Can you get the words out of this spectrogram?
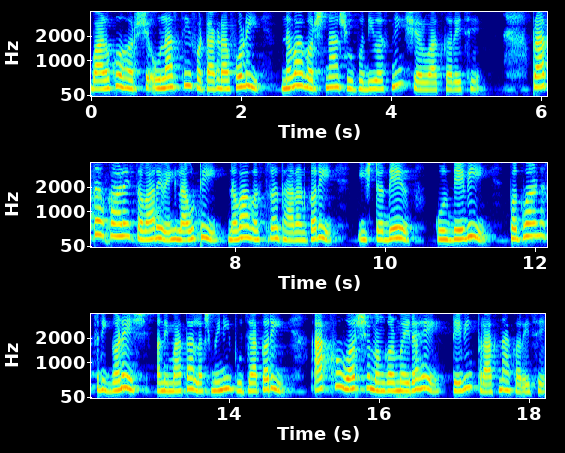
બાળકો હર્ષ ઉલ્લાસથી ફટાકડા ફોડી, નવા વર્ષના શુભ દિવસની શરૂઆત કરે છે. પ્રાતઃકાળે સવારે વહેલા ઉઠી નવા વસ્ત્ર ધારણ કરી, ઈષ્ટદેવ કુલદેવી ભગવાન શ્રી ગણેશ અને માતા લક્ષ્મીની પૂજા કરી, આખું વર્ષ મંગળમય રહે તેવી પ્રાર્થના કરે છે.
